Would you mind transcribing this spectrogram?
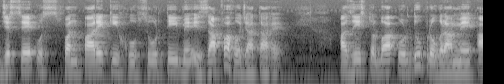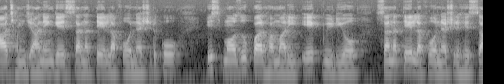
जिससे उस फ़न पारे की खूबसूरती में इजाफ़ा हो जाता है। अज़ीज़ तलबा उर्दू प्रोग्राम में आज हम जानेंगे सनत लफ़ो नशर को। इस मौजू पर हमारी एक वीडियो सनत लफ़ो नशर हिस्सा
